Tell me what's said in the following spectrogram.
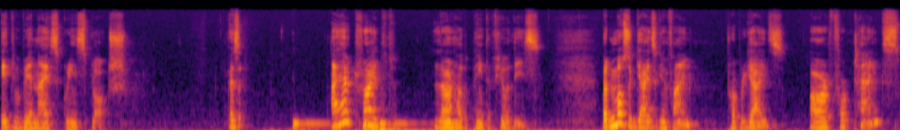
it will be a nice green splotch. Because I have tried to learn how to paint a few of these. But most of the guides I can find, proper guides, are for tanks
